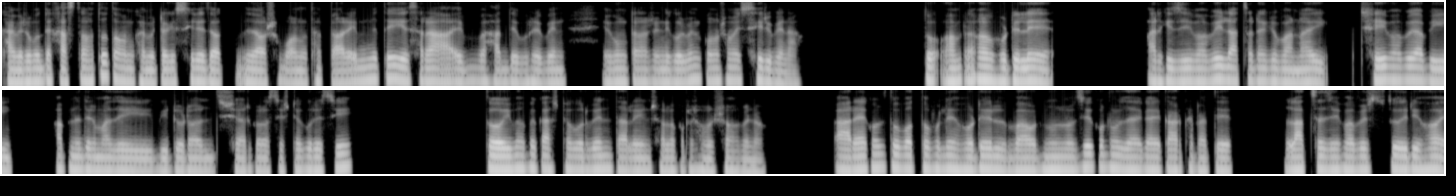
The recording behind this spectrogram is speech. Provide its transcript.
খামিরের মধ্যে খাস্তা হতো, তখন খামিরটাকে ছিঁড়ে যাওয়া যাওয়ার সম্ভাবনা থাকতো। আর এমনিতেই এছাড়া এভাবে হাত দিয়ে ঘুরাবেন এবং টানাটানি করবেন, কোনো সময় ছিঁড়বে না। তো আমরা হোটেলে আর কি যেভাবেই লাচ্চাটাকে বানাই, সেইভাবে আমি আপনাদের মাঝে এই ভিডিওটা শেয়ার করার চেষ্টা করেছি। তো এইভাবে কাজটা করবেন, তাহলে ইনশাল্লাহ কোনো সমস্যা হবে না। আর এখন তো বর্তমানে হোটেল বা অন্যান্য যেকোনো জায়গায় কারখানাতে লাচ্ছা যেভাবে তৈরি হয়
